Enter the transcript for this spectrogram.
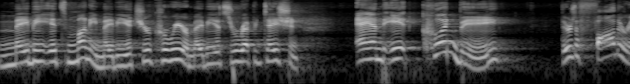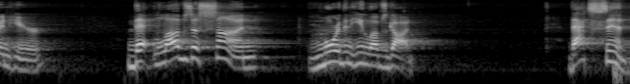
Maybe it's money. Maybe it's your career. Maybe it's your reputation. And it could be there's a father in here that loves a son more than he loves God. That's sin.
